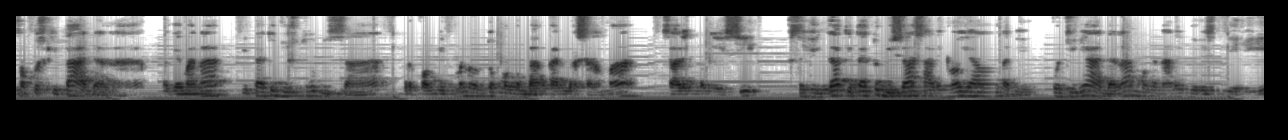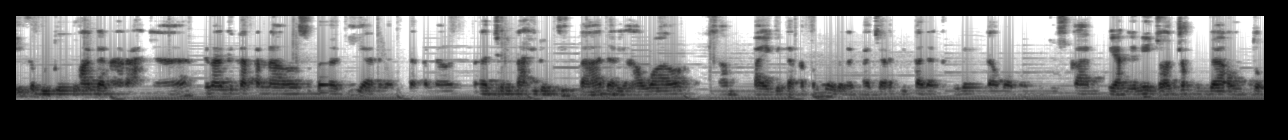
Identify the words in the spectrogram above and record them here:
fokus kita adalah bagaimana kita itu justru bisa berkomitmen untuk mengembangkan bersama, saling mengisi sehingga kita itu bisa saling loyal tadi. Kuncinya adalah mengenali diri sendiri, kebutuhan dan arahnya. Dengan kita kenal sebagian, dengan kita kenal cerita hidup kita dari awal sampai kita ketemu dengan pacar kita dan kemudian kita mau memutuskan yang ini cocok enggak untuk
